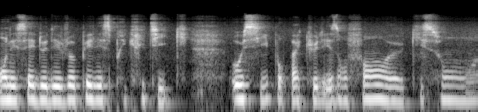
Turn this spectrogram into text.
On, essaye de développer l'esprit critique aussi pour pas que les enfants euh, qui sont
